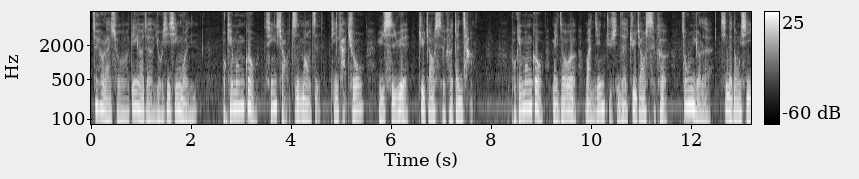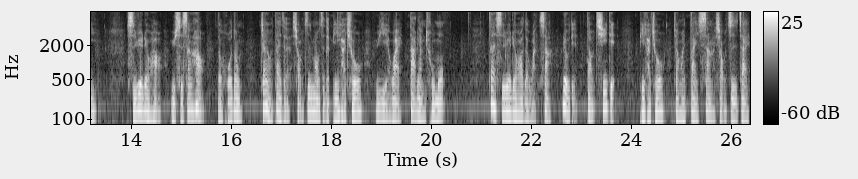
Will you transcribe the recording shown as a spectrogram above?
最后来说第二则游戏新闻：Pokemon Go 新小智帽子皮卡丘于十月聚焦时刻登场。Pokemon Go 每周二晚间举行的聚焦时刻，终于有了新的东西。十月六号与十三号的活动。将有戴着小智帽子的皮卡丘与野外大量出没。在十月六号的晚上六点到七点，皮卡丘将会戴上小智在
